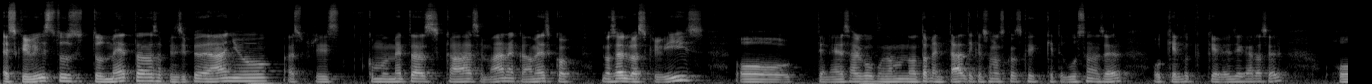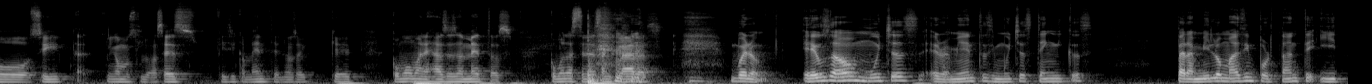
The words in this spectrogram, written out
escribís tus, tus metas a principio de año, escribís como metas cada semana, cada mes, no sé, lo escribís o tenés algo, una nota mental de qué son las cosas que, te gustan hacer o qué es lo que quieres llegar a hacer, o si, digamos, lo haces físicamente, no sé, qué, cómo manejas esas metas. ¿Cómo las tenés tan claras? bueno, he usado muchas herramientas y muchas técnicas. Para mí lo más importante, y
